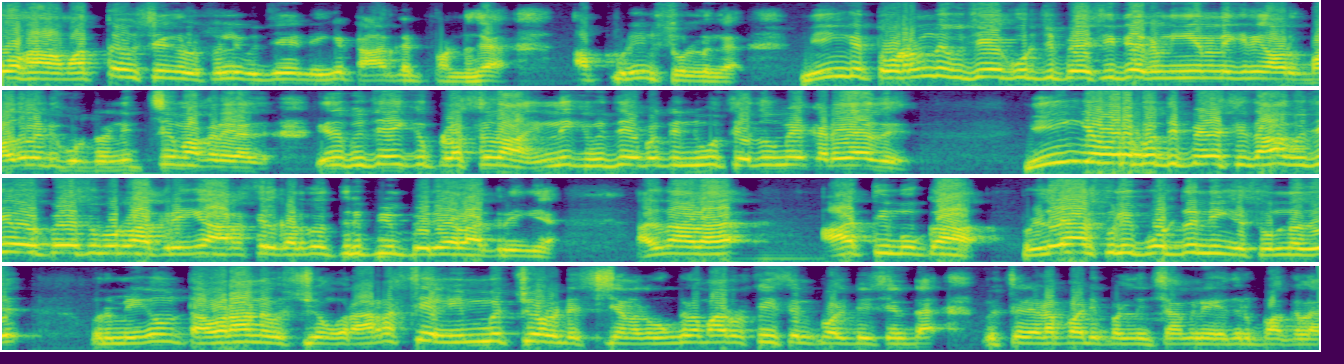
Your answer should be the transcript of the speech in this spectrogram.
போகாம மற்ற விஷயங்கள் சொல்லி விஜய் நீங்க டார்கெட் பண்ணுங்க அப்படின்னு சொல்லுங்க. நீங்க தொடர்ந்து விஜயை குறிச்சு பேசிட்டே இருக்க நீங்க நினைக்கிறீங்க? அவருக்கு பதிலடி கொடுத்துரு நிச்சயமா கிடையாது. இது விஜய்க்கு பிளஸ் தான். இன்னைக்கு விஜய் பத்தி நியூஸ் எதுவுமே கிடையாது. நீங்க அவரை பத்தி பேசிதான் விஜய் ஒரு பேசு பொருளாக்குறீங்க. அரசியல் கடத்த திருப்பியும் பெரிய ஆளாக்குறீங்க அதனால அதிமுக பிள்ளையார் சொல்லி போட்டு நீங்க சொன்னது. ஒரு மிகவும் தவறான விஷயம். ஒரு அரசியல் இம்மெச்சூர் டெசிஷன் அது உங்களை மாதிரி ஒரு season politician mister Edappadi Palaniswami எதிர்பார்க்கல.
